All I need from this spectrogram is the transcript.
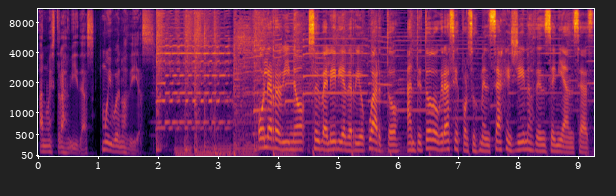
a nuestras vidas. Muy buenos días. Hola Rabino, soy Valeria de Río Cuarto. Ante todo, gracias por sus mensajes llenos de enseñanzas.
